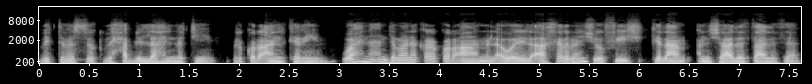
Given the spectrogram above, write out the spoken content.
بالتمسك بحبل الله المتين بالقرآن الكريم. وإحنا عندما نقرأ القرآن من الأول إلى آخره بنشوف في كلام عن الشهادة الثالثة.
